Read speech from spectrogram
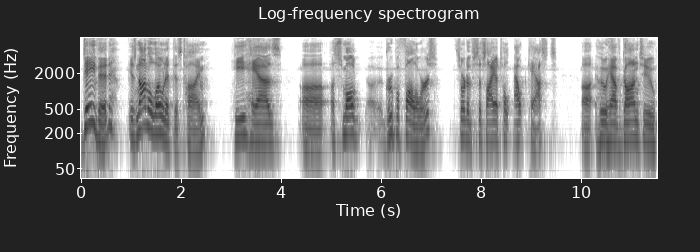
David is not alone at this time. He has uh, a small uh, group of followers, sort of societal outcasts, uh, who have gone to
